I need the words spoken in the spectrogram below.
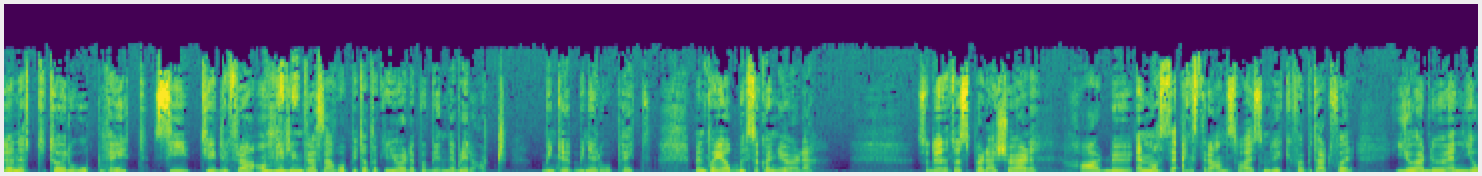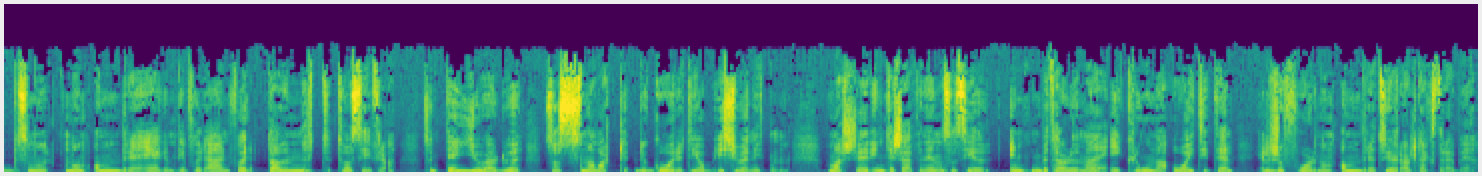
Du er nødt til å rope høyt, si tydelig fra og melde interesse. Jeg håper ikke at dere gjør det på byen, det blir rart. Begynne, begynne å rope høyt. Men på jobb så kan du gjøre det. Så du er nødt til å spørre deg sjøl, har du en masse ekstra ansvar som du ikke får betalt for? Gjør du en jobb som noen andre egentlig får æren for, da er du nødt til å si fra. Så det gjør du så snart du går ut i jobb i 2019. Marsjer inn til sjefen din og så sier du enten betaler du meg i kroner og i tittel, eller så får du noen andre til å gjøre alt ekstraarbeidet.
